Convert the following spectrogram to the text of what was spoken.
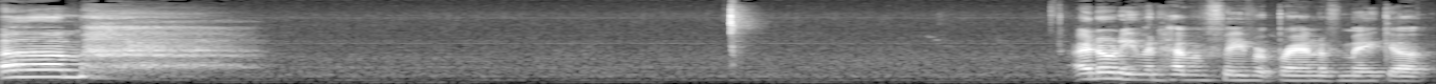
Um, I don't even have a favorite brand of makeup.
